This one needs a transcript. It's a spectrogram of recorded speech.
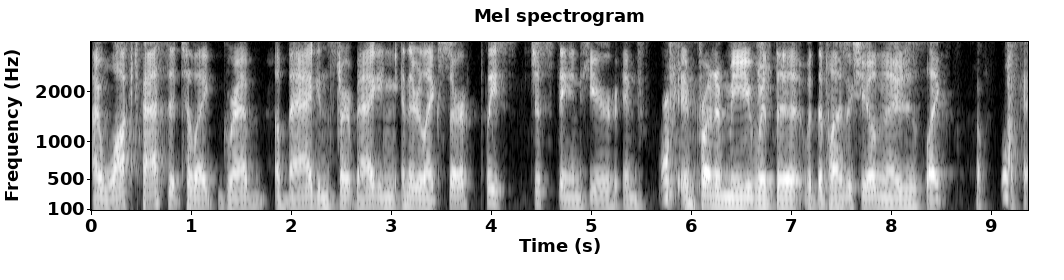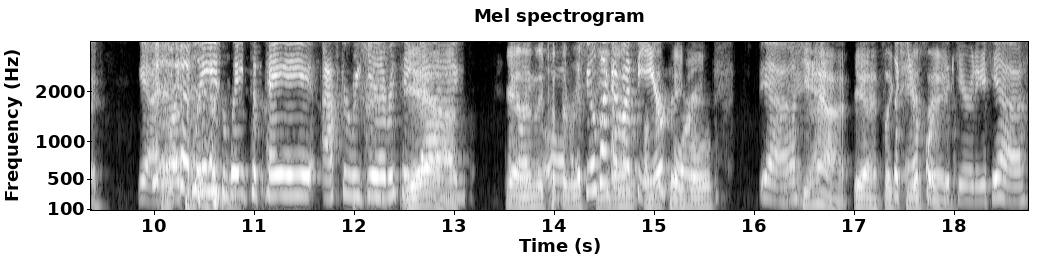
i walked past it to like grab a bag and start bagging and they're like sir please just stand here in in front of me with the with the plastic shield and i was just like oh, okay Yeah, they're like, please wait to pay after we get everything Yeah. bagged. yeah I'm and then they like, put the oh, it feels like I'm on- at the airport. table. Yeah, yeah yeah it's like, like airport tsa security. Yeah,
